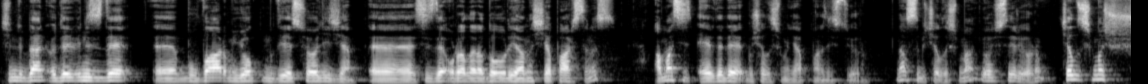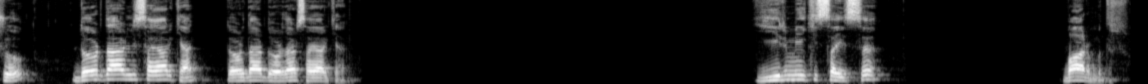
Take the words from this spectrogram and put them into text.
Şimdi ben ödevinizde e, bu var mı yok mu diye söyleyeceğim. E, siz de oralara doğru yanlış yaparsınız. Ama siz evde de bu çalışmayı yapmanızı istiyorum. Nasıl bir çalışma? Gösteriyorum. Çalışma şu. Dörderli sayarken, dörder dörder sayarken 22 sayısı var mıdır?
